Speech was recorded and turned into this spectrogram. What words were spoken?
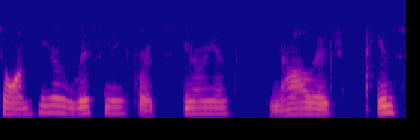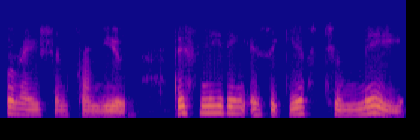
So I'm here listening for experience, knowledge, inspiration from you. This meeting is a gift to me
